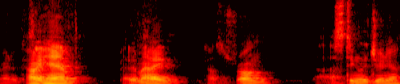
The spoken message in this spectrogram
Brandon Cunningham, Peyton Manning, Carson Strong, uh, Stingley Jr.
